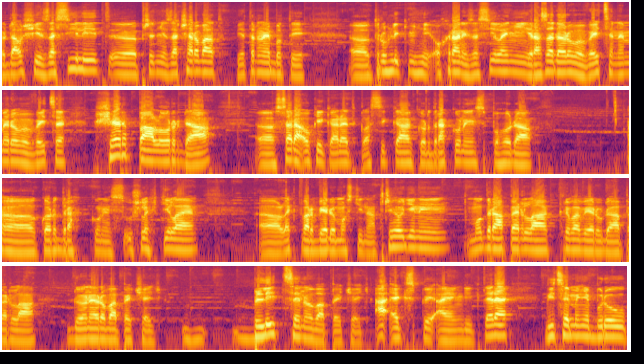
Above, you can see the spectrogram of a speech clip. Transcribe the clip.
eh, další je zesílit, eh, předmě začarovat, větrné boty, eh, truhly knihy ochrany zesílení, Razadarovo vejce, Nemerovo vejce, Sherpa Lorda, Sada OK karet, klasika, Kor Draconis, pohoda, uh, Kor Draconis ušlechtilé, uh, Lektvar vědomosti na 3 hodiny, Modrá perla, Krvavě rudá perla, Donerova pečeť, Blicenova pečeť a Expy a Yengi, které víceméně budou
